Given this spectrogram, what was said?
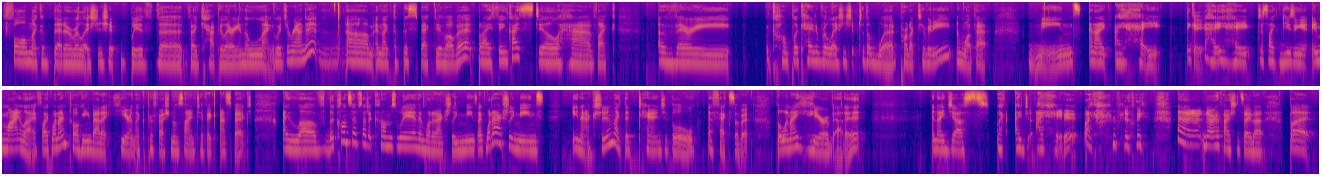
form like a better relationship with the vocabulary and the language around it um, and like the perspective of it. But i think i still have like a very complicated relationship to the word productivity and what that means. And i i hate like I hate just like using it in my life. Like when I'm talking about it here in like a professional scientific aspect, I love the concepts that it comes with and what it actually means. Like what it actually means in action, like the tangible effects of it. But when I hear about it, and I just like I, I hate it. Like I really, and I don't know if I should say that, but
